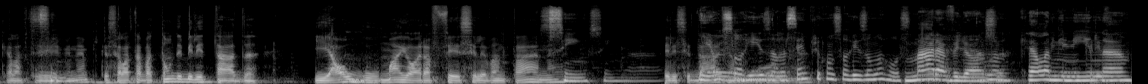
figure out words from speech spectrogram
que ela teve, né? Porque se ela estava tão debilitada e algo maior a fez se levantar, né? Sim, sim. A- Felicidade. E é um amor, sorriso, ela né? sempre com um sorriso no rosto. né? Maravilhosa. Ela- Aquela menina menina.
